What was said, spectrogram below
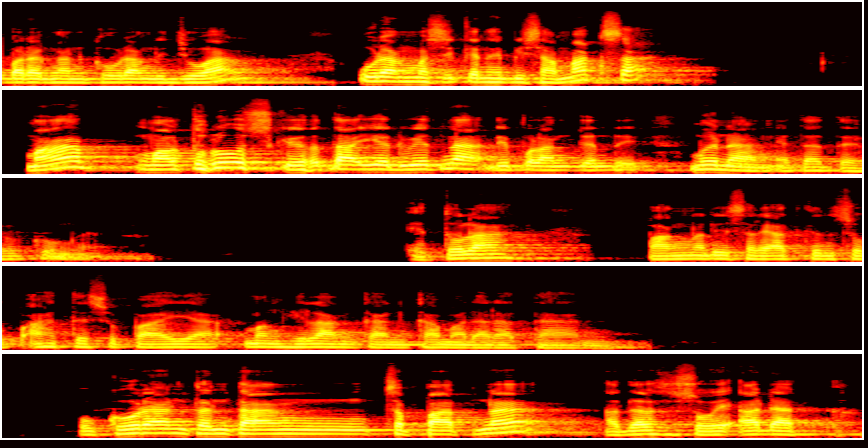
barengan ke orang dijual orang masih kena bisa maksa. Maaf mal tulus gitu tak ieu duit nak dipulang gendri menang eta teh hukumna. Itulah pangna disyariatkan subah teh supaya menghilangkan kamadaratan. Ukuran tentang cepatna adalah sesuai adat.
